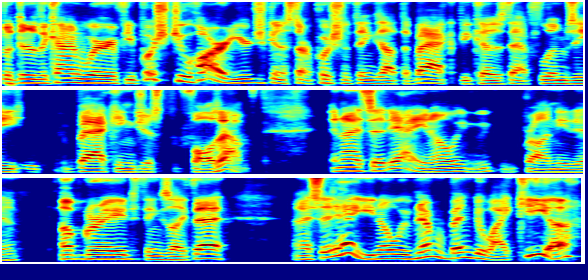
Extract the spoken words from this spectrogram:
but they're the kind where if you push too hard, you're just going to start pushing things out the back because that flimsy backing just falls out. And I said, yeah, you know, we, we probably need to upgrade things like that. And I said, hey, you know, we've never been to IKEA.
